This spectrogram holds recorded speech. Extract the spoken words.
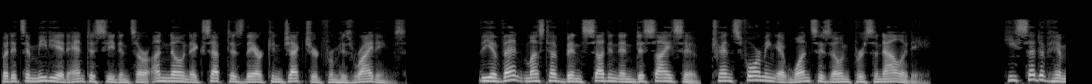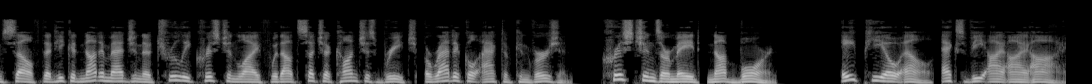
but its immediate antecedents are unknown except as they are conjectured from his writings. The event must have been sudden and decisive, transforming at once his own personality. He said of himself that he could not imagine a truly Christian life without such a conscious breach, a radical act of conversion. Christians are made, not born. APOL, XVIII.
